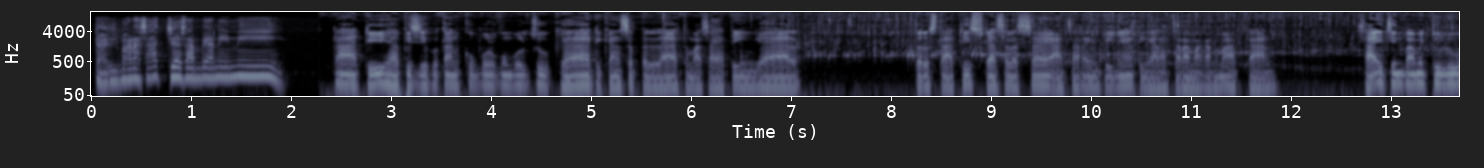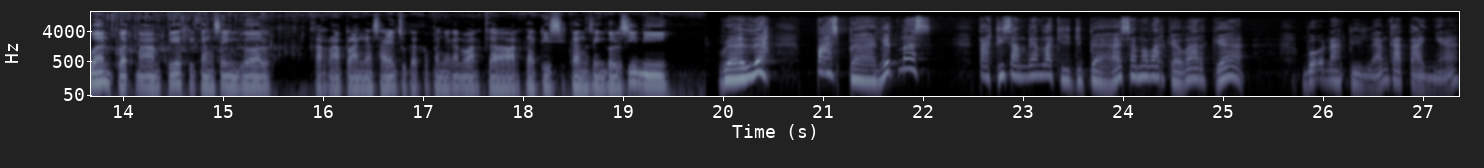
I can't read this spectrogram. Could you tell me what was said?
dari mana saja sampean ini? Tadi habis ikutan kumpul-kumpul juga di gang sebelah tempat saya tinggal. Terus tadi sudah selesai acara intinya tinggal acara makan-makan. Saya izin pamit duluan buat mampir di Gang Senggol karena pelanggan saya juga kebanyakan warga-warga di si Gang Senggol sini. Walah, pas banget mas. Tadi sampean lagi dibahas sama warga-warga. Mbok Nah bilang katanya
